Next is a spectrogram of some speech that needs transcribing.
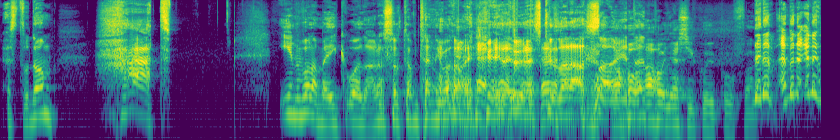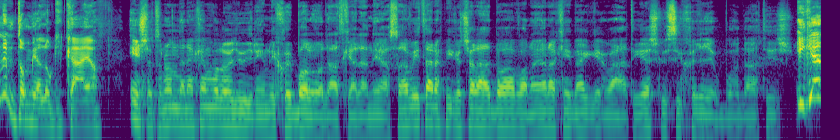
Ezt tudom. Hát, én valamelyik oldalra szoktam tenni valamelyik eszköz alá a Ahogy, szalvétát. ahogy esik új pufa. De nem, ebben, ennek nem tudom, mi a logikája. Én sem tudom, de nekem valahogy úgy rémlik, hogy bal oldalt kell lennie a szalvétának, míg a családban van olyan, aki meg váltig esküszik, hogy a jobb oldalt is. Igen,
